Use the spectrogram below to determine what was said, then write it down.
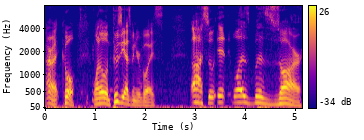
All right, cool. One little enthusiasm in your voice. Ah, so it was bizarre.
